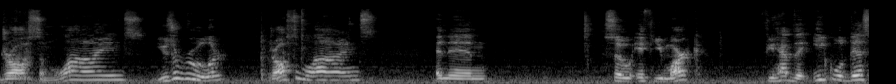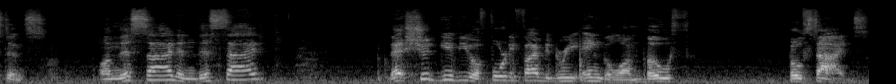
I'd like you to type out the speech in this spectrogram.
draw some lines, use a ruler, draw some lines, and then, so if you mark, if you have the equal distance on this side and this side, that should give you a 45 degree angle on both, both sides.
